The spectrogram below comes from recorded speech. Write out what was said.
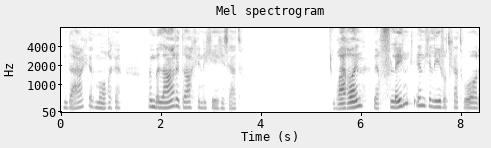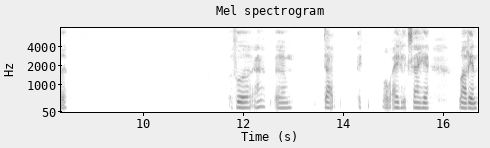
vandaag en morgen een beladen dag in de GGZ. Waarin weer flink ingeleverd gaat worden. Voor, ja, ik wou eigenlijk zeggen, waarin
